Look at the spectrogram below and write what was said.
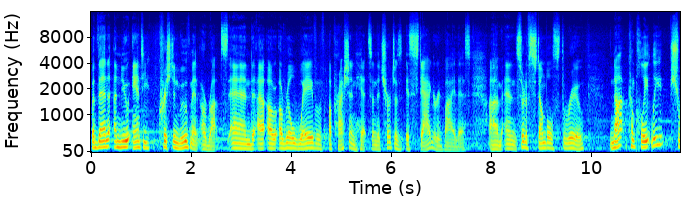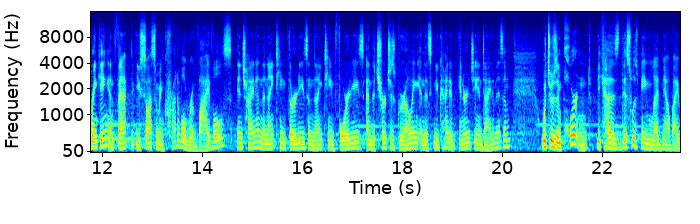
But then a new anti Christian movement erupts and a, a, a, real wave of oppression hits, and the church is, is staggered by this um, and sort of stumbles through. Not completely shrinking. In fact, you saw some incredible revivals in China in the 1930s and 1940s, and the church is growing in this new kind of energy and dynamism which was important because this was being led now by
